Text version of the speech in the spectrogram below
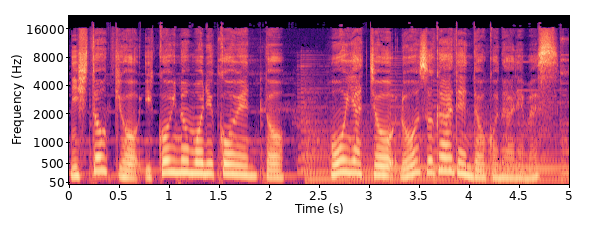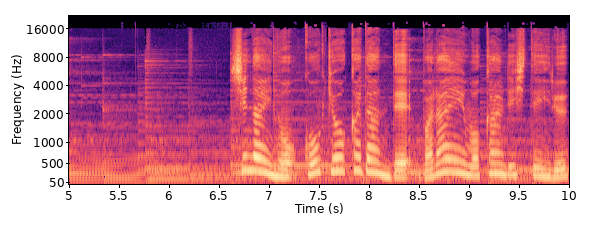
西東京憩いの森公園と宝谷町ローズガーデンで行われます。市内の公共花壇でバラ園を管理している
